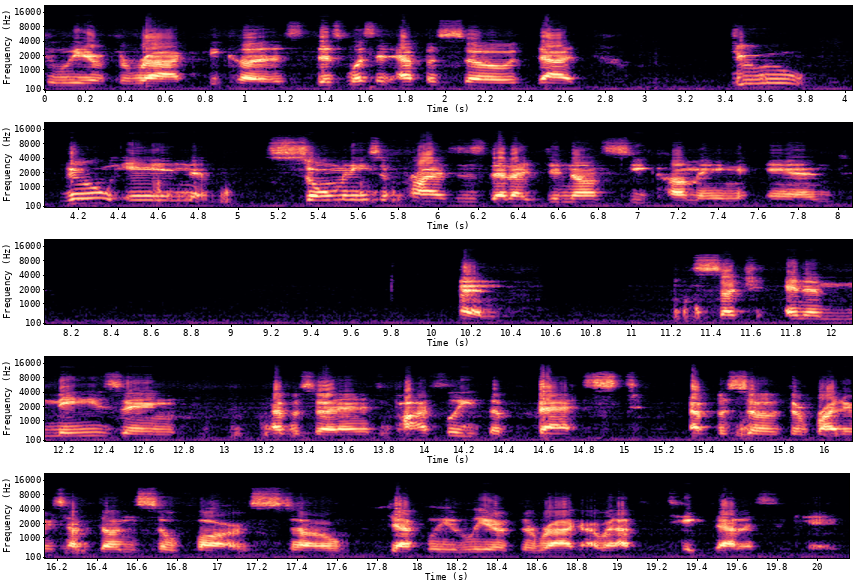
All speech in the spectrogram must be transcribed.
the leader of the rack because this was an episode that threw threw in so many surprises that I did not see coming, and and such an amazing episode, and it's possibly the best episode the writers have done so far. So definitely Leader of the Rack. I would have to take that as the cake.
